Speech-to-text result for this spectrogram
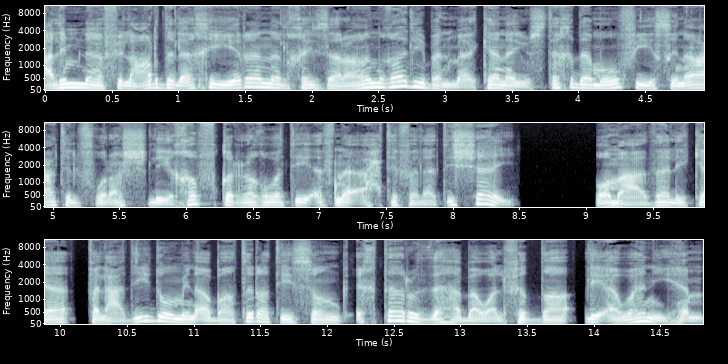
علمنا في العرض الأخير أن الخيزران غالبا ما كان يستخدم في صناعة الفرش لخفق الرغوة أثناء احتفالات الشاي. ومع ذلك فالعديد من أباطرة سونغ اختاروا الذهب والفضة لأوانيهم.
